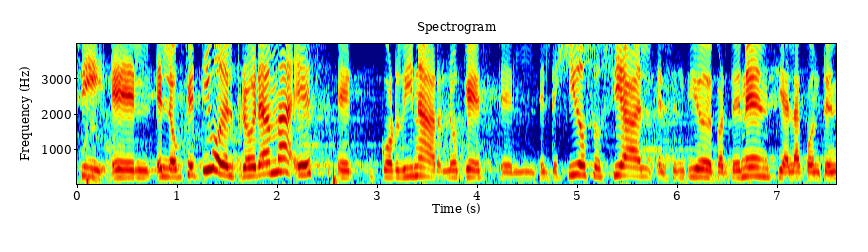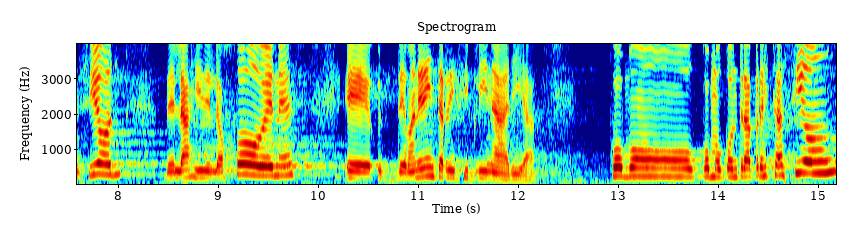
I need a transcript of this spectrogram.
Sí, el, objetivo del programa es eh, coordinar lo que es el, tejido social, el sentido de pertenencia, la contención de las y de los jóvenes eh, de manera interdisciplinaria. Como, contraprestación,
